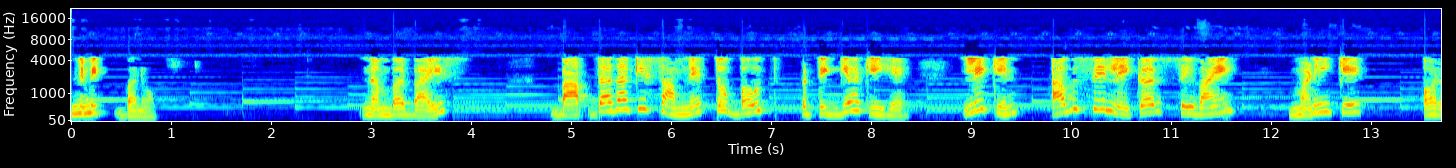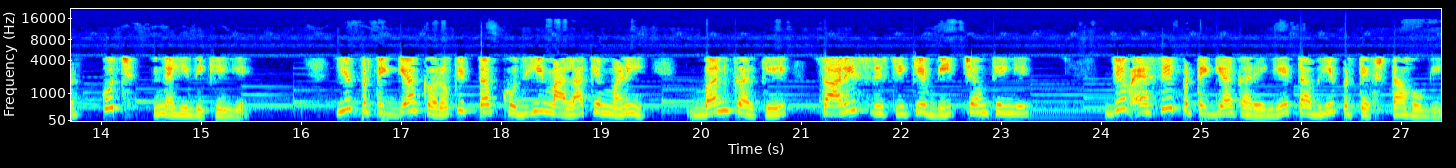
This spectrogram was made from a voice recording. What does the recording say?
निमित्त बनो। नंबर 22 बाप दादा के सामने तो बहुत प्रतिज्ञा की है, लेकिन अब से लेकर सेवाएँ मणि के और कुछ नहीं दिखेंगे। यह प्रतिज्ञा करो कि तब खुद ही माला के मणि बन करके सारी सृष्टि के बीच चमकेंगे। जब ऐसी प्रतिज्ञा करेंगे तब ही प्रत्यक्षता होगी।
